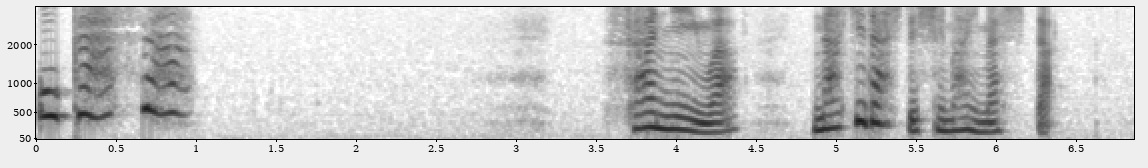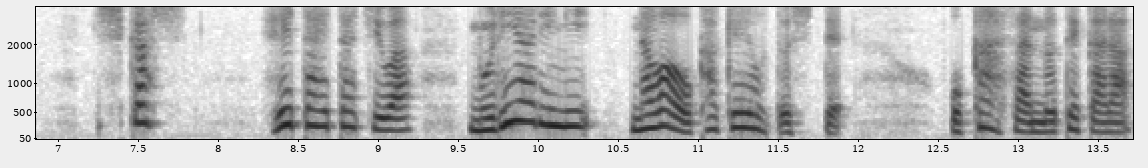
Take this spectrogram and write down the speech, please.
お母さん。三人は泣き出してしまいました。しかし、兵隊たちは無理やりに縄をかけようとして、お母さんの手から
